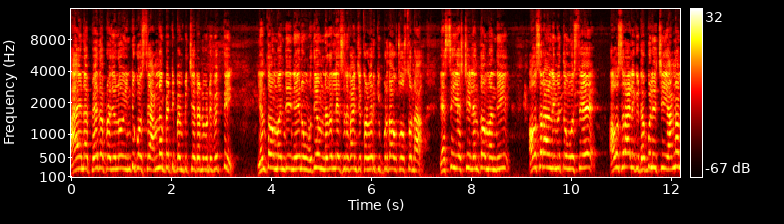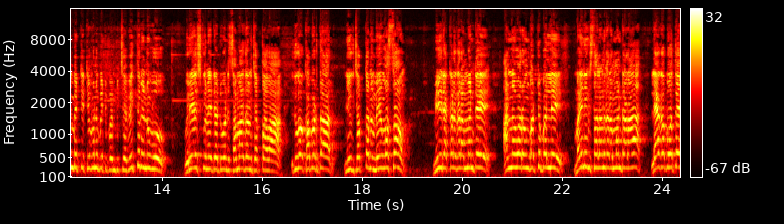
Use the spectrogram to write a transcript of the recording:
ఆయన పేద ప్రజలు ఇంటికి వస్తే అన్నం పెట్టి పంపించేటటువంటి వ్యక్తి ఎంతో మంది నేను ఉదయం నిద్రలేసిన కానీ ఇక్కడి వరకు ఇప్పుడు దాకా చూస్తున్నా. ఎస్సీ ఎస్టీలు ఎంతో మంది అవసరాల నిమిత్తం వస్తే అవసరాలకి డబ్బులు ఇచ్చి అన్నం పెట్టి టిఫిన్ పెట్టి పంపించే వ్యక్తిని నువ్వు ఉరేసుకునేటటువంటి సమాధానం చెప్తావా? ఇదిగో కబడ్దార్ నీకు చెప్తాను మేము వస్తాం. మీరు ఎక్కడికి రమ్మంటే అన్నవరం గట్టుపల్లి మైనింగ్ స్థలానికి రమ్మంటారా? లేకపోతే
